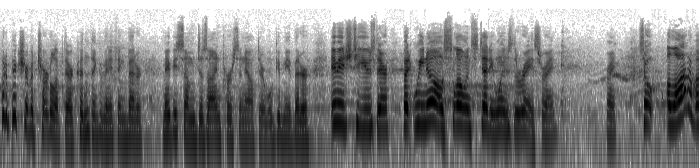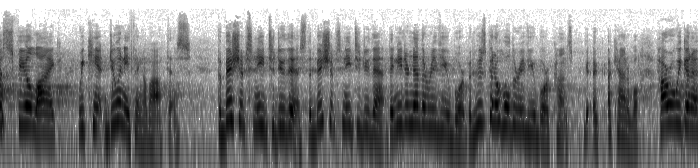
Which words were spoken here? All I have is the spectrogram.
Put a picture of a turtle up there, couldn't think of anything better. Maybe some design person out there will give me a better image to use there. But we know slow and steady wins the race, right? Right? So, a lot of us feel like we can't do anything about this. The bishops need to do this. The bishops need to do that. They need another review board. But who's going to hold the review board const- uh, accountable? How are we going to?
